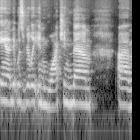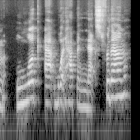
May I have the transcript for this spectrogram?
and it was really in watching them um, look at what happened next for them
